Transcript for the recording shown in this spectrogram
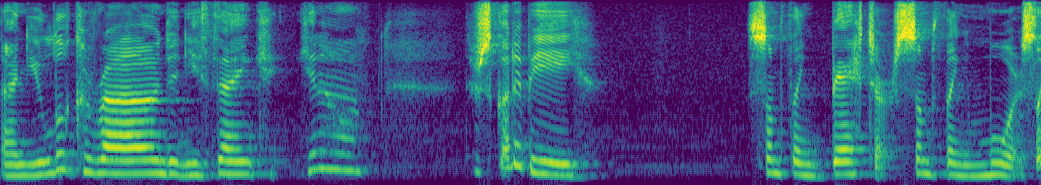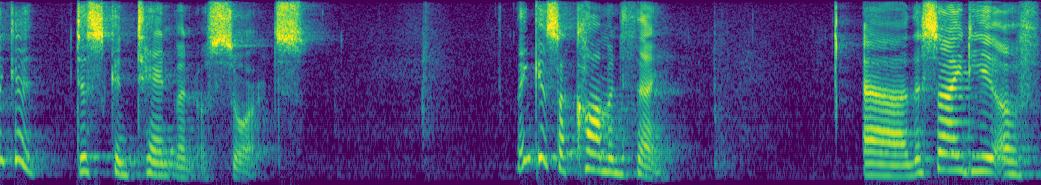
And you look around and you think, you know, there's got to be something better, something more. It's like a discontentment of sorts. I think it's a common thing. Uh, this idea of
